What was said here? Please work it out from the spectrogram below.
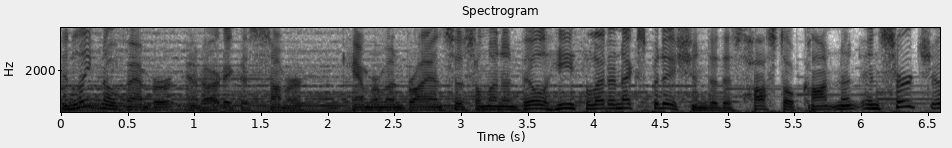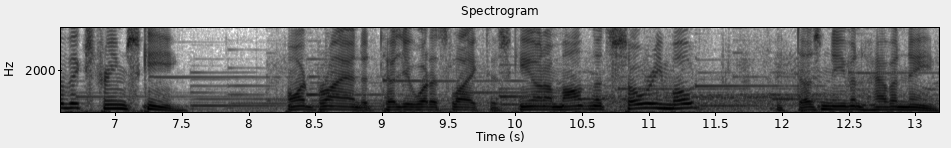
In late November, Antarctica's summer, cameraman Brian Sisselman and Bill Heath led an expedition to this hostile continent in search of extreme skiing. I want Brian to tell you what it's like to ski on a mountain that's so remote it doesn't even have a name.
